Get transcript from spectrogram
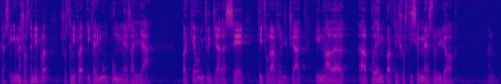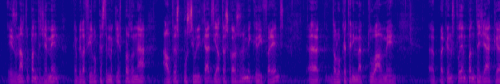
que sigui més sostenible, sostenible i que anem un punt més enllà. Per què un jutge ha de ser titular d'un jutjat i no ha de eh, poder impartir justícia en més d'un lloc? Bueno, és un altre plantejament. Que a la fi el que estem aquí és per donar altres possibilitats i altres coses una mica diferents eh, de lo que tenim actualment. Eh, per què no ens podem plantejar que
